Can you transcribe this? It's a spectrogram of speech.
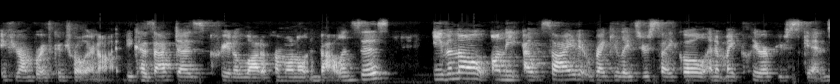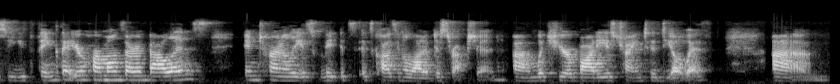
if you're on birth control or not, because that does create a lot of hormonal imbalances. Even though on the outside it regulates your cycle and it might clear up your skin, so you think that your hormones are in balance, internally it's it's, it's causing a lot of disruption, um, which your body is trying to deal with. Um,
